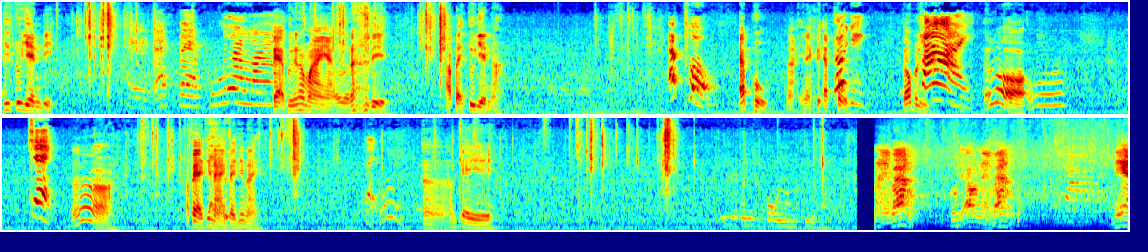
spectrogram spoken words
ที่ตู้เย็นดิแต่แต่พูดทำไมแปะพื้นทำไมอะเออนั่นนะดิเอาแปะตู้เย็นอะแอปเปิลแอปเปิลไหนไหนคือแอปก็เปิลดีก็บริใช่เออเหรอเช็คเออเอาแปะที่ไหนแปะที่ไหนแต่นี่เออโอเคไหนบ้างรู้จะเอาไหนบ้าง เนี่ย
